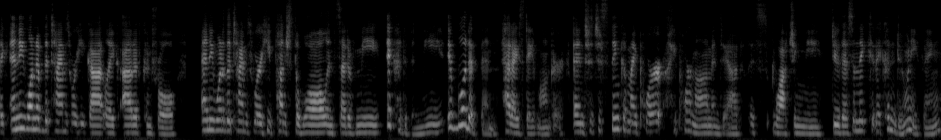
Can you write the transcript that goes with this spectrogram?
Like any one of the times where he got like out of control, any one of the times where he punched the wall instead of me, it could have been me. It would have been had I stayed longer. And to just think of my poor, my poor mom and dad that's watching me do this, and they they couldn't do anything.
